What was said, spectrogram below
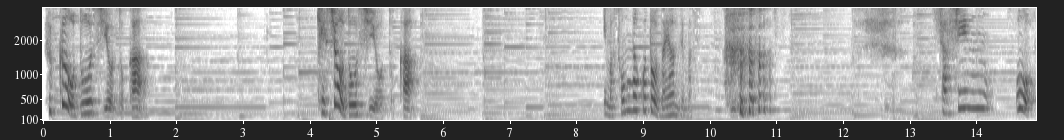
服をどうしようとか、化粧どうしようとか、今そんなことを悩んでます。写真を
